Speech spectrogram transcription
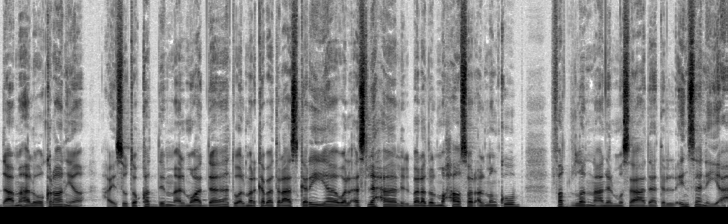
دعمها لأوكرانيا. حيث تقدم المعدات والمركبات العسكرية والأسلحة للبلد المحاصر المنكوب فضلا عن المساعدات الإنسانية.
